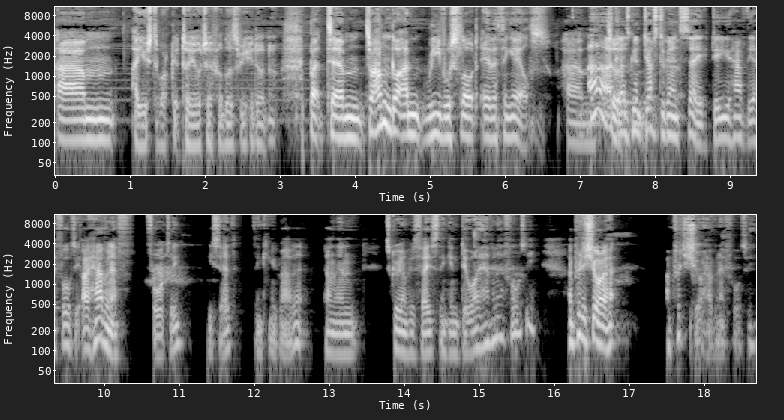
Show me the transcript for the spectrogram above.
um, I used to work at Toyota, for those of you who don't know. But um, so I haven't got a Revo slot. Anything else? Um, Ah, so, I was going, just going to say, do you have the F40? I have an F40, he said, thinking about it, and then screwing up his face, thinking, do I have an F40? I'm pretty sure I, ha- I'm pretty sure I have an F40.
